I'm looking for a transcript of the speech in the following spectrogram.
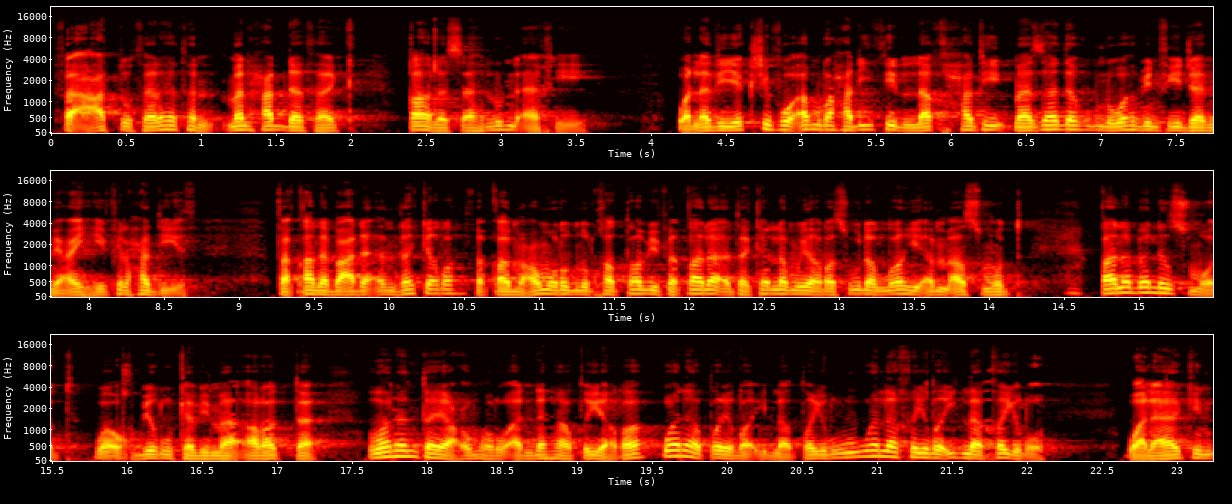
فأعدت ثلاثا من حدثك؟ قال سهل أخي. والذي يكشف أمر حديث اللقحة ما زاده ابن وهب في جامعه في الحديث. فقال بعد أن ذكره فقام عمر بن الخطاب فقال أتكلم يا رسول الله أم أصمت؟ قال بل اصمت وأخبرك بما أردت. ظننت يا عمر أنها طيرة ولا طير إلا طير ولا خير إلا خيره. ولكن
